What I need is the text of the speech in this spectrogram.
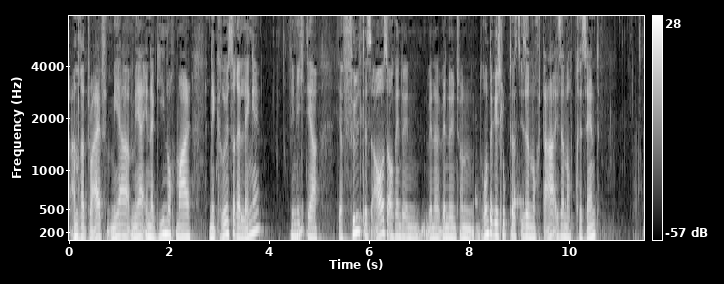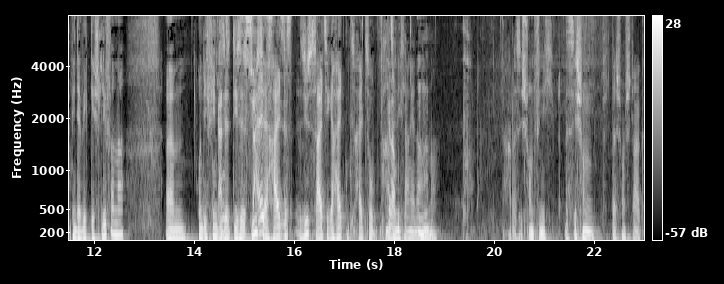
anderer Drive, mehr, mehr Energie nochmal, eine größere Länge, finde Mhm. ich, der, der füllt es aus, auch wenn du ihn, wenn er, wenn du ihn schon drunter geschluckt hast, ist er noch da, ist er noch präsent. Ich finde, er wirkt geschliffener. Ähm, und ich finde diese, diese dieses süße Salz, halt, süß-salzige halten halt so wahnsinnig lange nach. Ne? Puh. Ja, das ist schon, finde ich, das ist schon, das ist schon stark.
